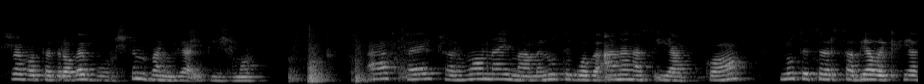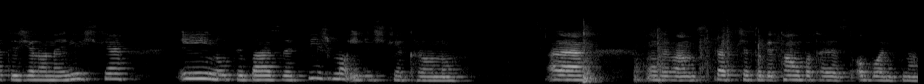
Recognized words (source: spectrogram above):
drzewo cedrowe, bursztyn, wanilia i piżmo. A w tej czerwonej mamy nuty głowy ananas i jabłko, nuty serca, białe kwiaty, zielone liście. I nuty bazy, piżmo i liście klonu. Ale mówię Wam, sprawdźcie sobie tą, bo ta jest obłędna.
